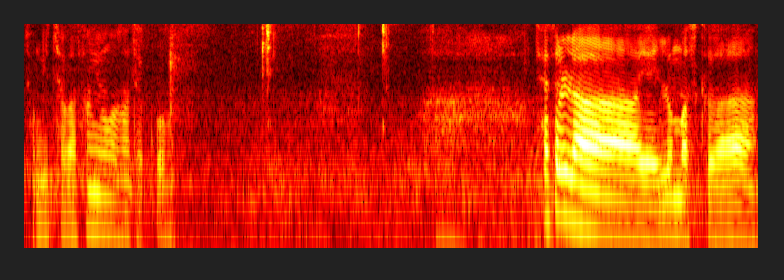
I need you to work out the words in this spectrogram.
전기차가 상용화가 됐고. 하, 테슬라의 일론 머스크가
